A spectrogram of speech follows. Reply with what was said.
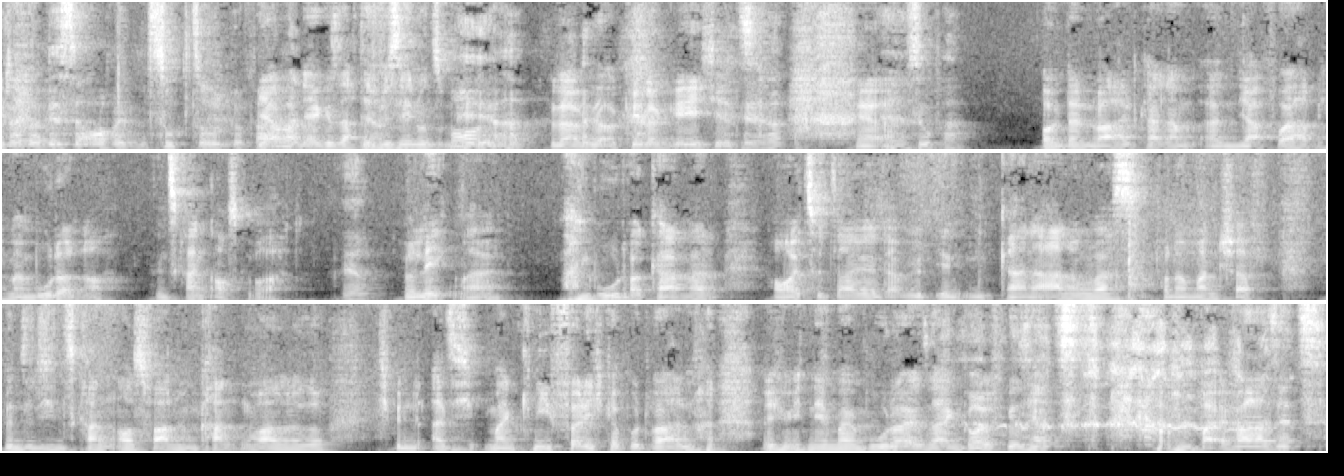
Glaube, dann bist du auch mit dem Zug zurückgefahren. Ja, weil der gesagt hat, wir sehen uns morgen. Ja. Und dann habe ich gesagt, okay, dann gehe ich jetzt. Ja. Ja. Ja, super. Und dann war halt keiner, ein Jahr vorher hat mich mein Bruder noch ins Krankenhaus gebracht. Ja. Überleg mal, mein Bruder kam dann, heutzutage, da wird irgendein, keine Ahnung was, von der Mannschaft, wenn sie dich ins Krankenhaus fahren mit dem Krankenwagen oder so. Ich bin, als ich mein Knie völlig kaputt war, habe ich mich neben meinem Bruder in seinen Golf gesetzt, auf dem Beifahrersitz,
